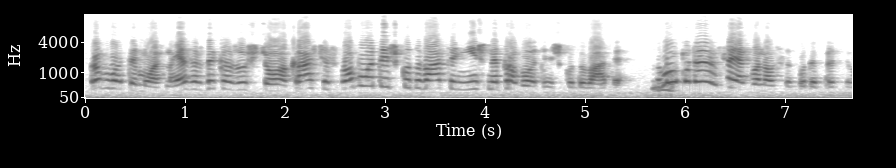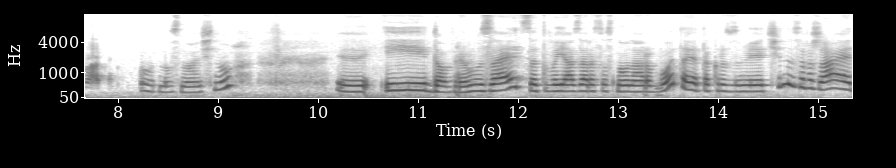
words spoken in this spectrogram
спробувати можна. Я завжди кажу, що краще спробувати і шкодувати, ніж не пробувати і шкодувати. Тому подивимося, як воно все буде працювати. Однозначно. Е, І добре, музей це твоя зараз основна робота, я так розумію. Чи не заважає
